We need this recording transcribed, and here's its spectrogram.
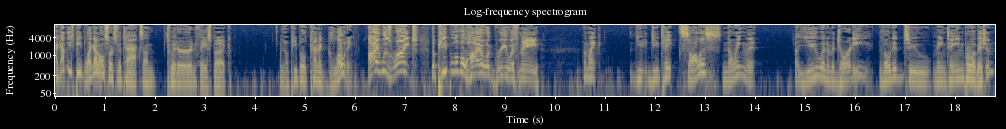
I got these people. I got all sorts of attacks on Twitter and Facebook. You know, people kind of gloating I was right. The people of Ohio agree with me. I'm like, do you, do you take solace knowing that uh, you and a majority voted to maintain prohibition?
